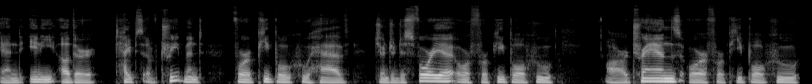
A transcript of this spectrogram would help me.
and any other types of treatment for people who have gender dysphoria or for people who are trans or for people who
